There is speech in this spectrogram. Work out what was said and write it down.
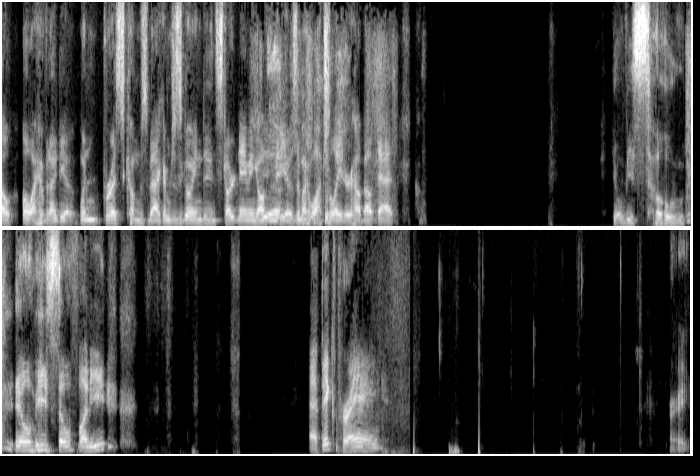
Oh, oh, I have an idea. When Briss comes back, I'm just going to start naming off Yeah. videos in my watch later. How about that? It'll be so it'll be so funny. Epic prank. All right.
